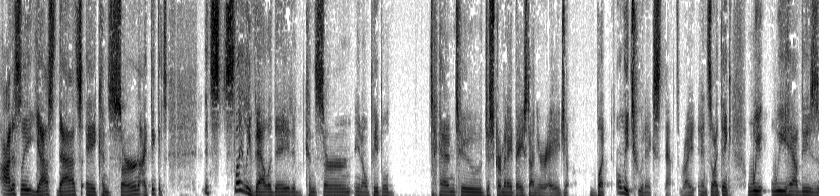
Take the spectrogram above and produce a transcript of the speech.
honestly, yes, that's a concern. I think it's it's slightly validated concern. You know, people tend to discriminate based on your age, but only to an extent, right? And so I think we we have these,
